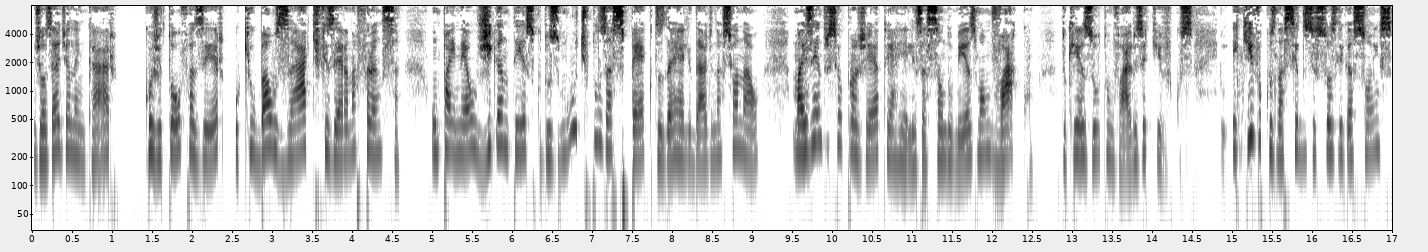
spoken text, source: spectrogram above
José de Alencar cogitou fazer o que o Balzac fizera na França, um painel gigantesco dos múltiplos aspectos da realidade nacional. Mas entre o seu projeto e a realização do mesmo há um vácuo, do que resultam vários equívocos. Equívocos nascidos de suas ligações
